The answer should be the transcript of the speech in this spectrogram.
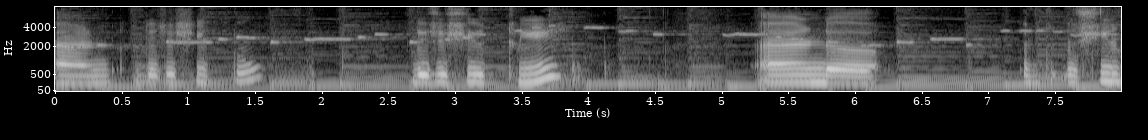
and this is sheet 2 this is sheet 3 and uh, the sheet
